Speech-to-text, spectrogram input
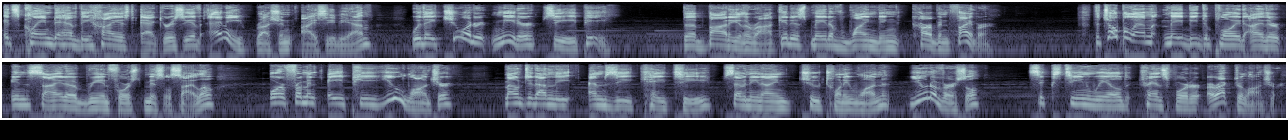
It's claimed to have the highest accuracy of any Russian ICBM with a 200-meter CEP. The body of the rocket is made of winding carbon fiber. The Topol M may be deployed either inside a reinforced missile silo or from an APU launcher mounted on the MZKT 79221 Universal 16-wheeled transporter erector launcher.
